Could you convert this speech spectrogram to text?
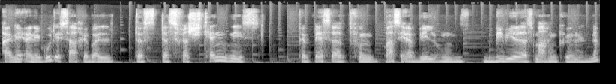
eine, eine gute Sache, weil das, das Verständnis verbessert von was er will und wie wir das machen können. Ne?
